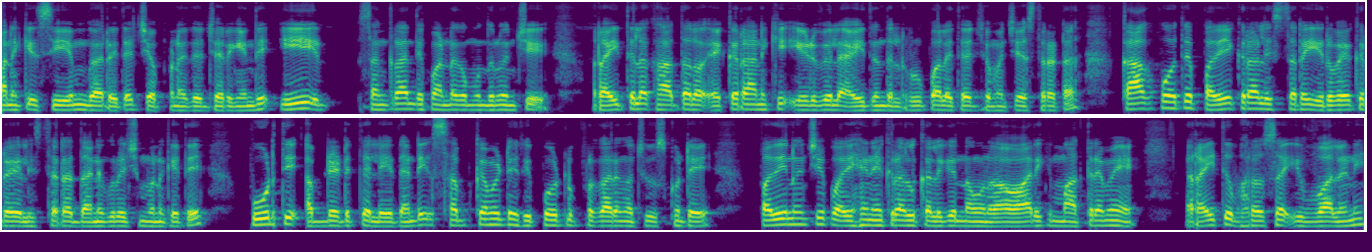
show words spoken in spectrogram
మనకి సీఎం గారు అయితే చెప్పడం అయితే జరిగింది. ఈ సంక్రాంతి పండుగ ముందు నుంచి రైతుల ఖాతాలో ఎకరానికి ఏడు వేల ఐదు వందల రూపాయలు అయితే జమ చేస్తారట. కాకపోతే పది ఎకరాలు ఇస్తారా ఇరవై ఎకరాలు ఇస్తారా దాని గురించి మనకైతే పూర్తి అప్డేట్ అయితే లేదండి. సబ్ కమిటీ రిపోర్ట్లు ప్రకారంగా చూసుకుంటే పది నుంచి పదిహేను ఎకరాలు కలిగిన వారికి మాత్రమే రైతు భరోసా ఇవ్వాలని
